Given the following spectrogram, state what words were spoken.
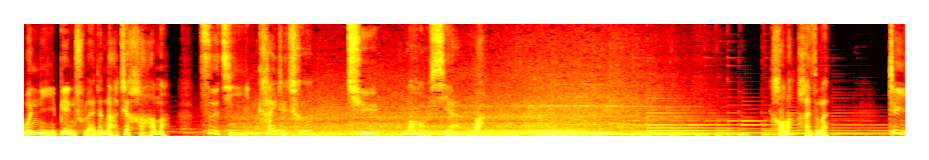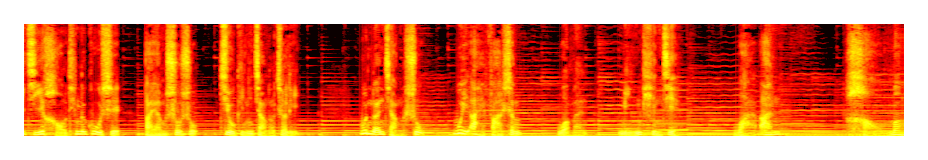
温妮变出来的那只蛤蟆自己开着车去冒险了。好了，孩子们。这一集好听的故事，白杨叔叔就给你讲到这里。温暖讲述为爱发声。我们明天见。晚安好梦。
